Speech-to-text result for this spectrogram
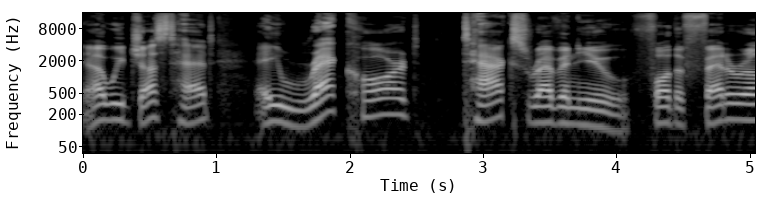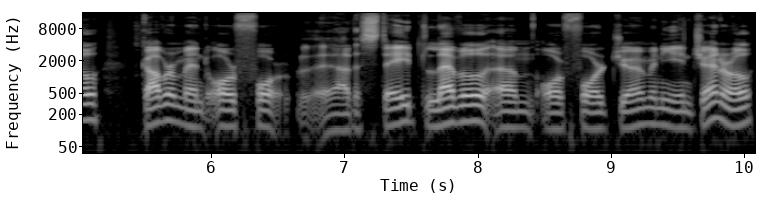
Yeah, we just had a record tax revenue for the federal government or for uh, the state level um, or for Germany in general,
